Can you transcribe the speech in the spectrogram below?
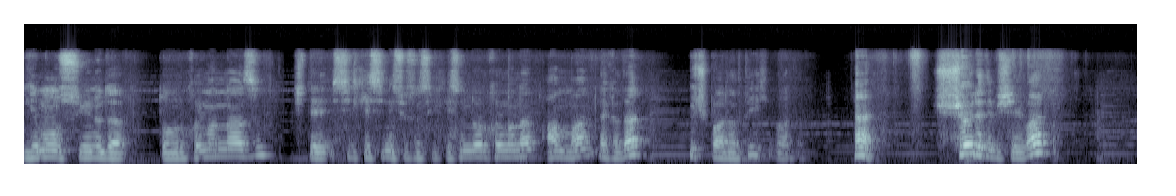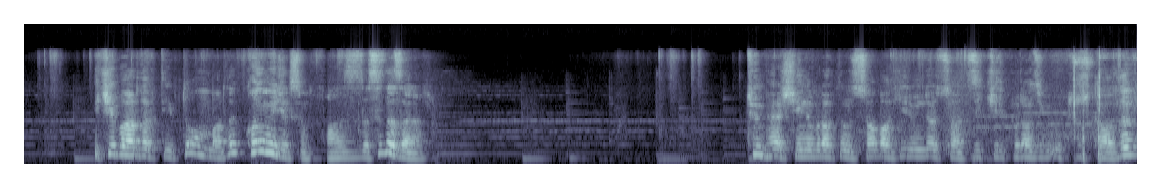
limon suyunu da doğru koyman lazım. İşte sirkesini istiyorsan sirkesini doğru koyman lazım. Ama ne kadar? 3 bardak değil 2 bardak. He. Şöyle de bir şey var. 2 bardak deyip de 10 bardak koymayacaksın. Fazlası da zarar. Tüm her şeyini bıraktın. Sabah 24 saat zikir, Kur'an zikir, uykusuz kaldın.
